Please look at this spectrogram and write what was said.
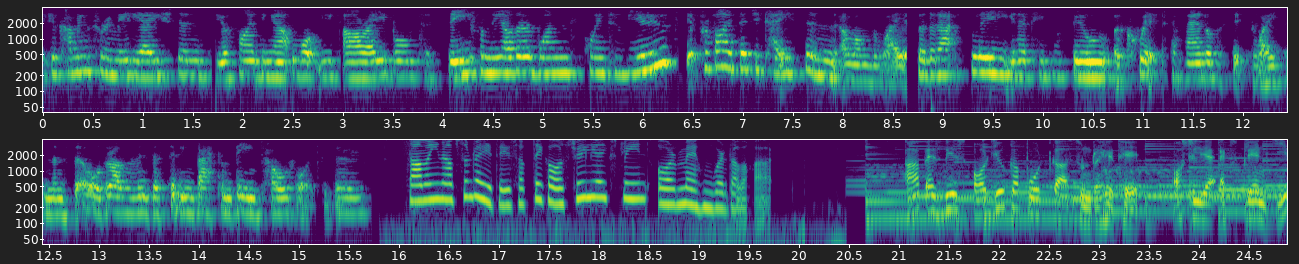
if you're coming through mediation, you're finding out what you are able to see from the other one's point of view. It provides education along the way so that actually, you know, people feel equipped to handle the situation themselves rather than just sitting back and being told what to do. سامعین آپ سن رہے تھے اس ہفتے کا آسٹریلیا ایکسپلینڈ اور میں ہوں وردہ وقار۔ آپ ایس بی ایس آڈیو کا پوڈ کاسٹ سن رہے تھے۔ آسٹریلیا ایکسپلینڈ کی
